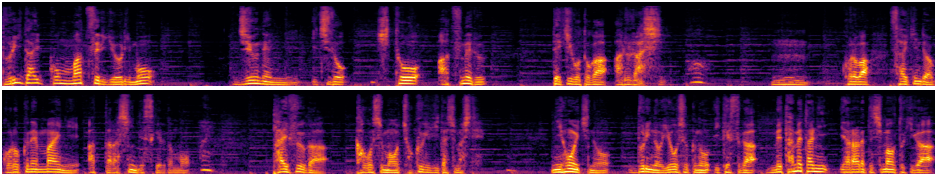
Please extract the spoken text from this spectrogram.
ぶり大根祭りよりも10年に一度人を集める出来事があるらしい、ほううん、これは最近では56年前にあったらしいんですけれども、はい。台風が鹿児島を直撃いたしまして日本一のブリの養殖の生けすがメタメタにやられてしまう時が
